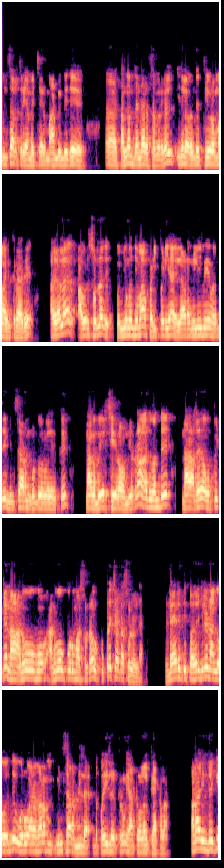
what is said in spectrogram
மின்சாரத்துறை அமைச்சர் மாண்புமிகு தங்கம் தென்னரசு அவர்கள் இதில் வந்து தீவிரமாக இருக்கிறாரு. அதனால் அவர் சொன்னது கொஞ்சம் கொஞ்சமாக படிப்படியாக எல்லா இடங்களையுமே வந்து மின்சாரம் கொண்டு வருவதற்கு நாங்கள் முயற்சி செய்கிறோம் அப்படின்றோம். அது வந்து நான் அதை தான் ஒப்பிட்டு நான் அனுபவம் அனுபவபூர்வமாக சொல்கிறேன் ஒரு குற்றச்சாட்டாக சொல்லலை. ரெண்டாயிரத்தி பதினஞ்சில் நாங்கள் வந்து ஒரு வார காலம் மின்சாரம் இல்லை. இந்த பகுதியில் இருக்கிறவங்க யார்கிட்ட வேணாலும் கேட்கலாம். ஆனால் இன்றைக்கு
